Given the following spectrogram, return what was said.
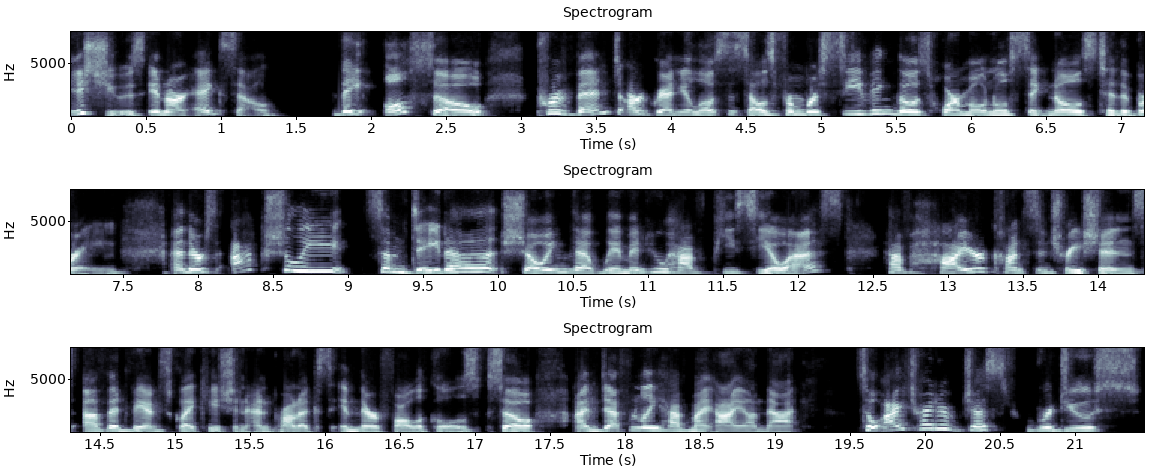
issues in our egg cell. They also prevent our granulosa cells from receiving those hormonal signals to the brain. And there's actually some data showing that women who have PCOS have higher concentrations of advanced glycation end products in their follicles. So I hmm. definitely have my eye on that. So I try to just reduce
